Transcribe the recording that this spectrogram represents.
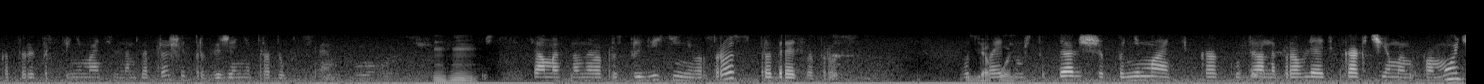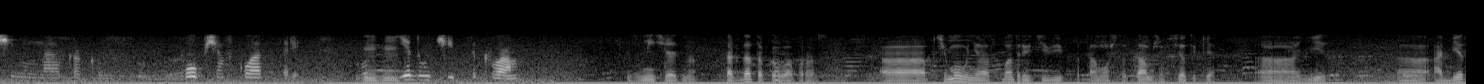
который предприниматель нам запрашивает, продвижение продукции. Угу. Самый основной вопрос произвести не вопрос, продать вопрос. Вот Я поэтому, понял. чтобы дальше понимать, как куда направлять, как чем им помочь именно, как в общем в кластере, вот Мгм. еду учиться к вам. Замечательно. Тогда такой вопрос. А почему вы не рассматриваете VIP? Потому что там же все-таки есть а, обед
